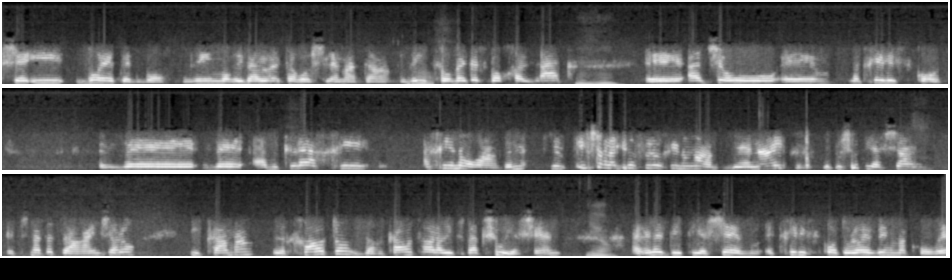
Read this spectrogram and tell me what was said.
שהיא בועטת בו, והיא מורידה לו את הראש למטה, והיא צובטת בו חזק. עד שהוא מתחיל לבכות. והמקרה הכי, הכי נורא, אי אפשר להגיד אפילו הכי נורא, בעיניי הוא פשוט ישן את שנת הצהריים שלו, היא קמה, לקחה אותו, זרקה אותו על הרצפה כשהוא ישן, הילד התיישב, התחיל לבכות, הוא לא הבין מה קורה,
